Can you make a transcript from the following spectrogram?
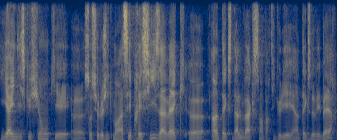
il y a une discussion qui est euh, sociologiquement assez précise avec euh, un texte d'Alvax en particulier et un texte de Weber.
